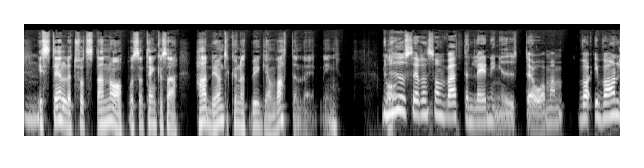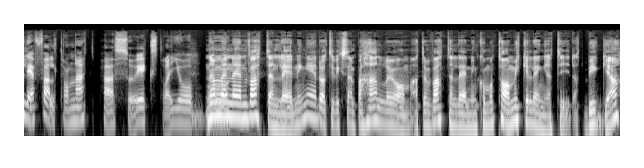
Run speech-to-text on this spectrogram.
Mm. Istället för att stanna upp och så tänka så här, hade jag inte kunnat bygga en vattenledning? Men Ja. hur ser en sån vattenledning ut då? Om man i vanliga fall tar nattpass och extrajobb? Och... Nej, men en vattenledning är då till exempel handlar ju om att en vattenledning kommer ta mycket längre tid att bygga.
